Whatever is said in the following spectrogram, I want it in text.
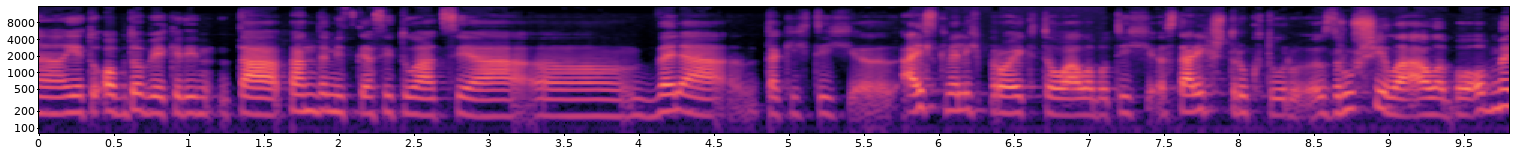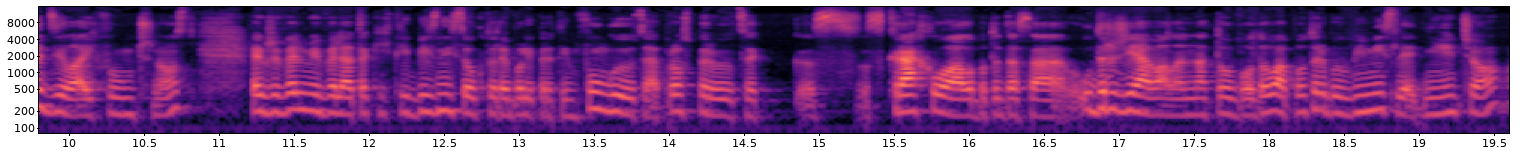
je tu obdobie, kedy tá pandemická situácia veľa takých tých aj skvelých projektov alebo tých starých štruktúr zrušila alebo obmedzila ich funkčnosť. Takže veľmi veľa takých tých biznisov, ktoré boli predtým fungujúce a prosperujúce, skrachlo alebo teda sa udržiava len na tou vodou a potrebujú vymyslieť niečo,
